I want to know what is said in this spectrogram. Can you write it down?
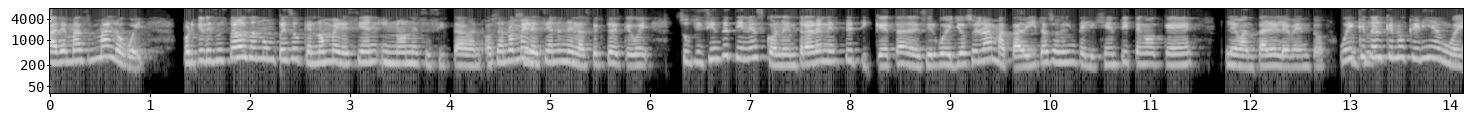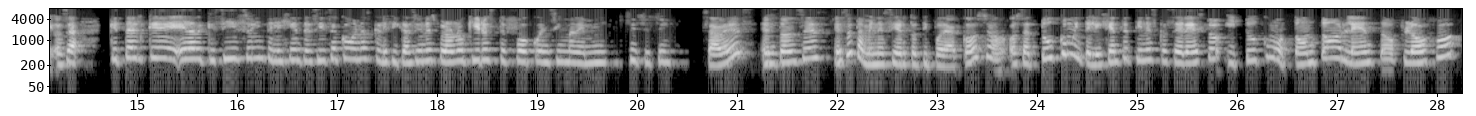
además malo, güey. Porque les estabas dando un peso que no merecían y no necesitaban. O sea, no Sí. merecían en el aspecto de que, güey, suficiente tienes con entrar en esta etiqueta de decir, güey, yo soy la matadita, soy la inteligente y tengo que levantar el evento. Güey, ¿qué tal que no querían, güey? O sea, ¿qué tal que era de que sí, soy inteligente, sí saco buenas calificaciones, pero no quiero este foco encima de mí? Sí, sí, sí. ¿Sabes? Sí. Entonces, eso también es cierto tipo de acoso. O sea, tú como inteligente tienes que hacer esto y tú como tonto, lento, flojo,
